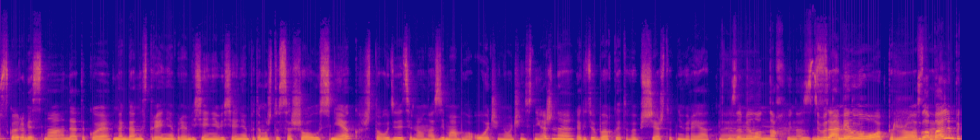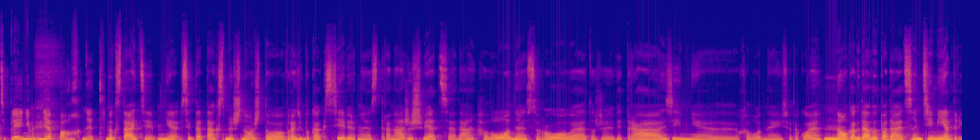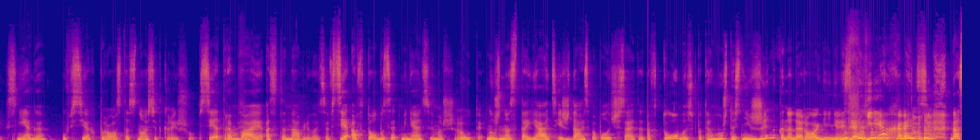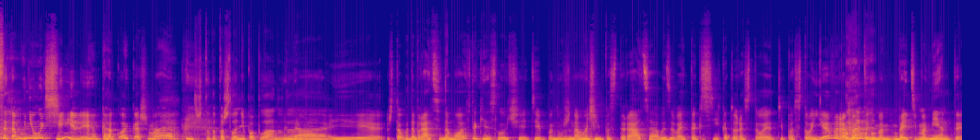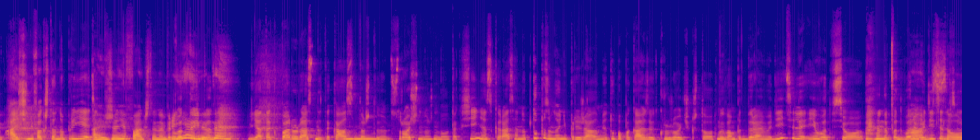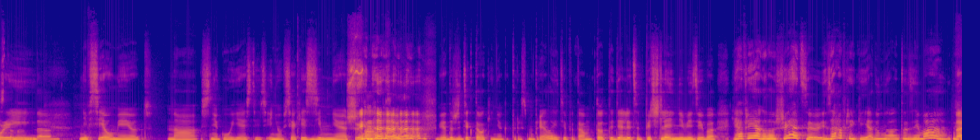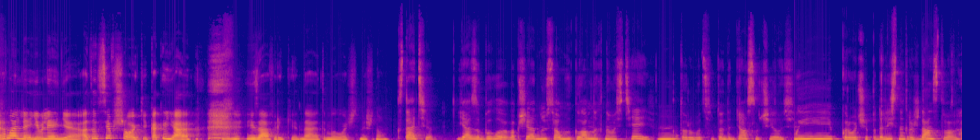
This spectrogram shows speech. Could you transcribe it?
Скоро весна, да, такое иногда настроение прям весеннее-весеннее, потому что сошел снег, что удивительно, у нас зима была очень-очень снежная. Екатеринбург — это вообще что-то невероятное. Замело нахуй нас Замело просто. Глобальным потеплением не пахнет. Но, кстати, мне всегда так смешно, что вроде бы как северная страна же Швеция, да, холодная, суровая, тоже ветра зимние, холодные и все такое. Но когда выпадает сантиметрик снега, у всех просто сносит крышу. Все трамваи останавливаются, все автобусы отменяют свои маршруты. Нужно стоять и ждать по полчаса этот автобус, потому что снежинка на дороге, нельзя ехать. Нас этому не учили. Какой кошмар. Что-то пошло не по плану, да. Да, и чтобы добраться домой в такие случаи, типа, нужно очень постараться, а вызывать такси, которое стоит, типа, 100 евро в, эти моменты. А еще не факт, что оно приедет. А еще не факт, что она приедет. Вот именно. Я так пару раз натыкалась mm-hmm. на то, что срочно нужно было такси несколько раз, оно тупо за мной не приезжало. Мне тупо показывают кружочек, что мы вам подбираем водителя, и вот все на подборе а, водителя. Sorry. Да. Не все умеют на снегу ездить, и не у всех есть зимняя шина. Я даже тиктоки некоторые смотрела, и типа там кто-то делится впечатлениями, типа «Я приехала в Швецию из Африки, я думала, тут зима, нормальное явление, а тут все в шоке, как и я из Африки». Да, это было очень смешно. Кстати, я забыла вообще одну из самых главных новостей, mm-hmm. которая вот с этого дня случилась. Мы, короче, подались на гражданство.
